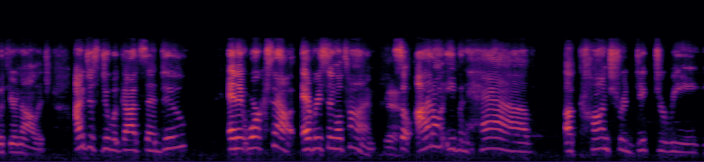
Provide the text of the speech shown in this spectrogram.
with your knowledge. I just do what God said do, and it works out every single time. Yeah. So I don't even have a contradictory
